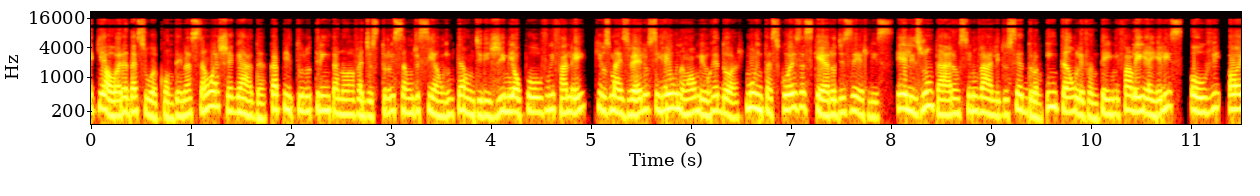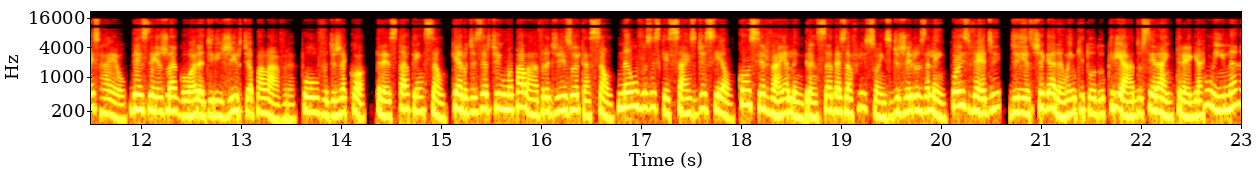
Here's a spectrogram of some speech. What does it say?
e que a hora da sua condenação é chegada. Capítulo 39 A destruição de Sião Então dirigi-me ao povo e falei, que os mais velhos se reúnam ao meu redor. Muitas coisas quero dizer-lhes. Eles juntaram-se no vale do Cedron. Então levantei-me e falei a eles, ouve, ó Israel, desejo agora dirigir-te a palavra. Povo de Jacó, presta atenção. Quero dizer-te uma palavra de exortação. Não vos esqueçais de Sião. Conservai a lembrança das aflições de Jerusalém. Pois vede, dias chegarão em que todo criado será entregue à ruína,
